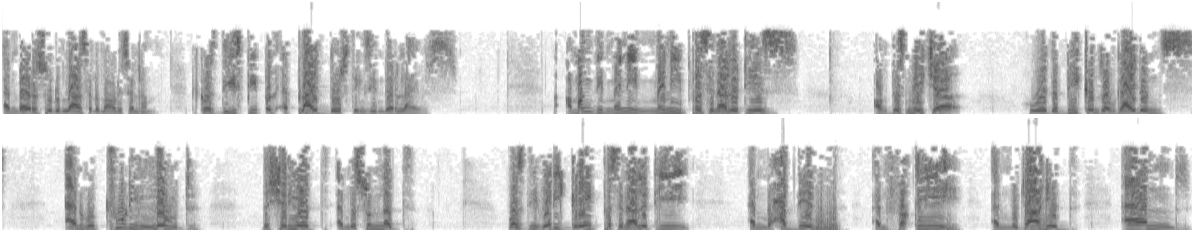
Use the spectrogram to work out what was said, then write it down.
and by Rasulullah sallallahu alaihi wasallam because these people applied those things in their lives. Among the many, many personalities of this nature who were the beacons of guidance and who truly lived the Shariat and the Sunnat was the very great personality and Muhaddith and Faqih and Mujahid and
